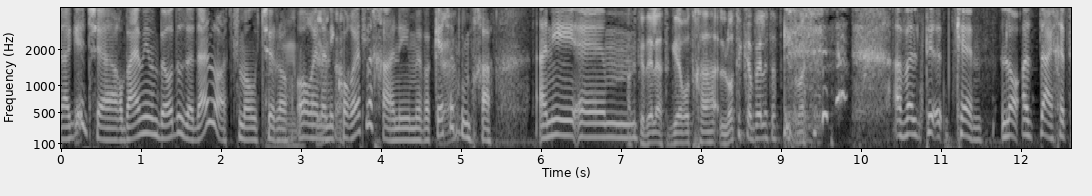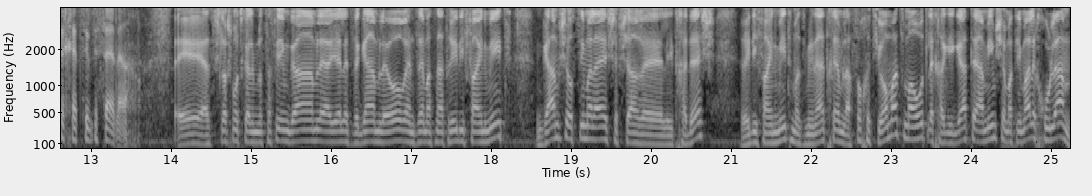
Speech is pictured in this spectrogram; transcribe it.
להגיד שארבעה ימים בהודו זה עדיין לא העצמאות שלו. אורן, אני. קוראת לך, אני מבקשת כן? ממך. אני, אמ, אז כדי לאתגר אותך, לא תקבל את הפגיעה. אבל כן, לא, אז די, חצי חצי, בסדר. אה, אז 300 שקלים נוספים גם לאיילת וגם לאורן, זה מתנת Redefine Meat. גם שעושים על האש אפשר אה, להתחדש. Redefine Meat מזמינה אתכם להפוך את יום העצמאות לחגיגת טעמים שמתאימה לכולם.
